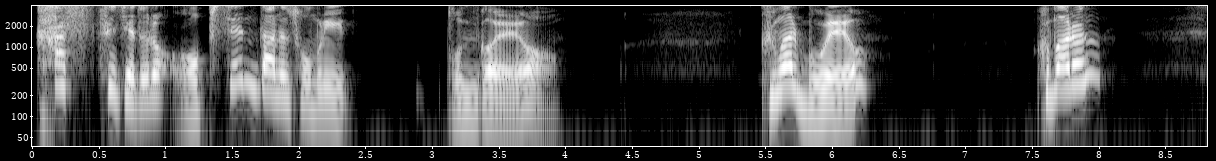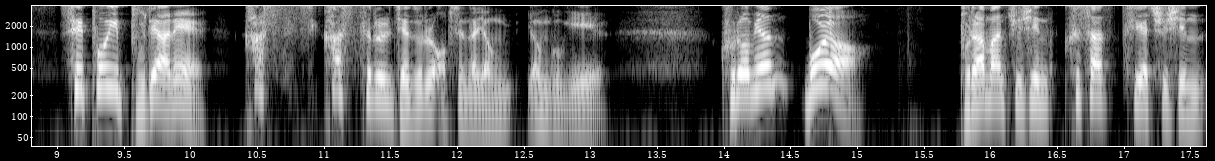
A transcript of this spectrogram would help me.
카스트 제도를 없앤다는 소문이 돈 거예요. 그 말 뭐예요? 그 말은 세포이 부대 안에 카스, 카스트를 제도를 없앤다 영, 영국이. 그러면 뭐야? 브라만 출신 크샤트리아 출신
